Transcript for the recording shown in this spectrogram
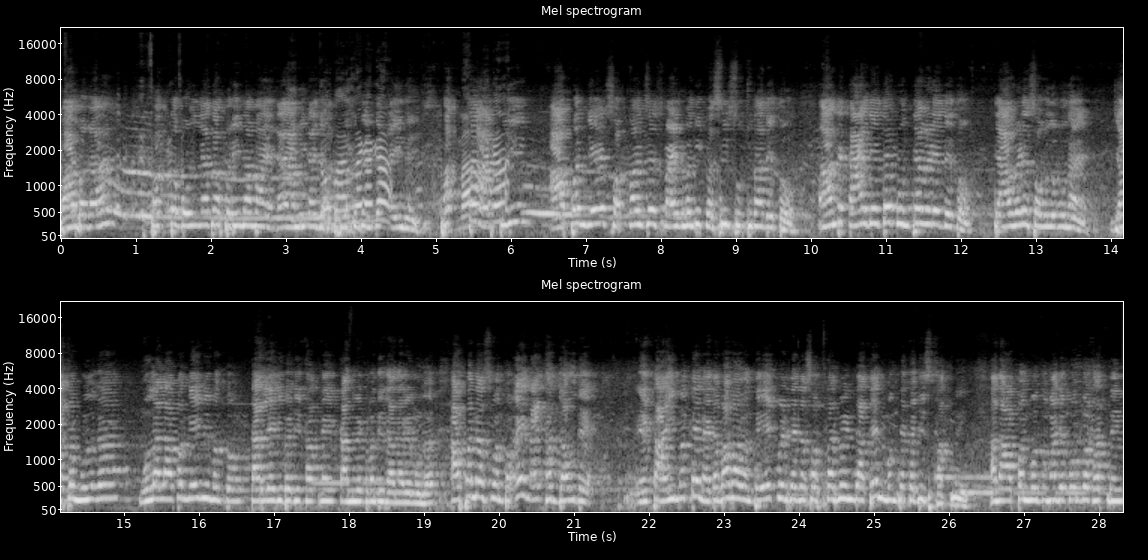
पहा बघा बोलण्याचा परिणाम आहे. काय आम्ही काय काही नाही. फक्त आपली आपण जे सबकॉन्शियस माइंडमध्ये कशी सूचना देतो आणि काय देतो कोणत्या वेळेत देतो त्यावेळेस अवलंबून आहे. ज्याचा मुलगा मुलाला आपण नेहमी म्हणतो कारल्याची भाजी खात नाही कानवेटमध्ये जाणारे मुलं. आपणच म्हणतो ए नाही खात जाऊ दे. एक तर आई म्हणते नाही तर बाबा म्हणते एक वेळ त्याच्या सबकॉन्शियस जाते मग ते कधीच खात नाही. आणि आपण म्हणतो माझे पोरग खात नाही.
